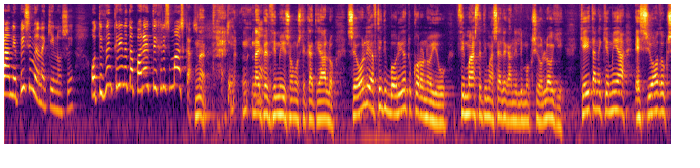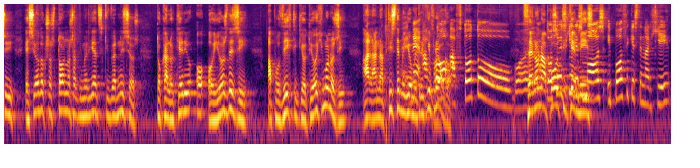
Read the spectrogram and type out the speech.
κάνει επίσημη ανακοίνωση ότι δεν κρίνεται απαραίτητη η χρήση μάσκας. Ναι. να ναι. υπενθυμίσω όμως και κάτι άλλο. Σε όλη αυτή την πορεία του κορονοϊού, θυμάστε τι μας έλεγαν οι λοιμοξιολόγοι και ήταν και μια αισιόδοξος τόνος από τη μεριά της κυβερνήσεως. Το καλοκαίρι ο, ο ιός δεν ζει. Αποδείχτηκε ότι όχι μόνο ζει, αλλά αναπτύσσεται με ε, γεωμετρική ναι, πρόοδο. Αυτό το. Θέλω να πω ότι και εμεί. υπόθηκε στην αρχή.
